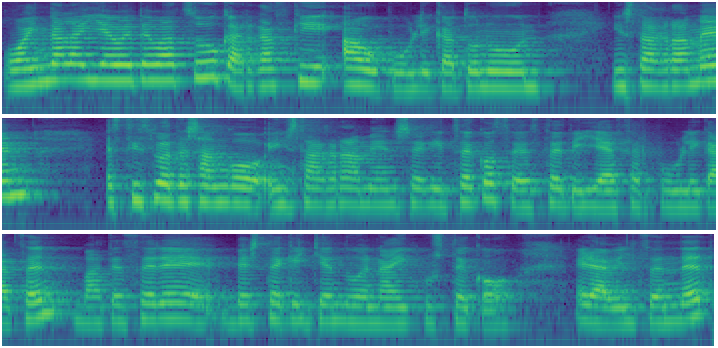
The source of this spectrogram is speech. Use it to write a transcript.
Oain dala hilabete batzuk, argazki hau publikatu nun Instagramen, ez dizuet esango Instagramen segitzeko, ze ez detila ezer publikatzen, batez ere beste egiten duena ikusteko erabiltzen dut.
